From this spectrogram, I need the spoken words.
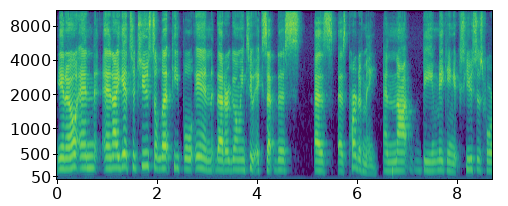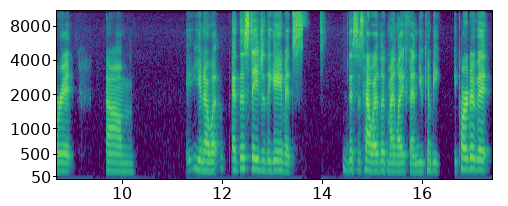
you know and and i get to choose to let people in that are going to accept this as as part of me and not be making excuses for it. Um you know at, at this stage of the game it's this is how i live my life and you can be part of it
